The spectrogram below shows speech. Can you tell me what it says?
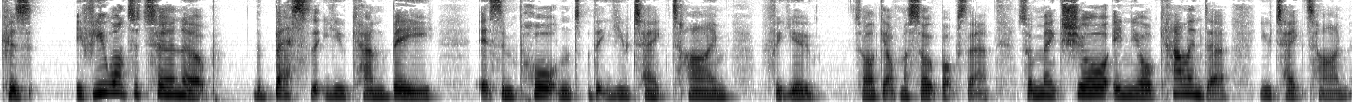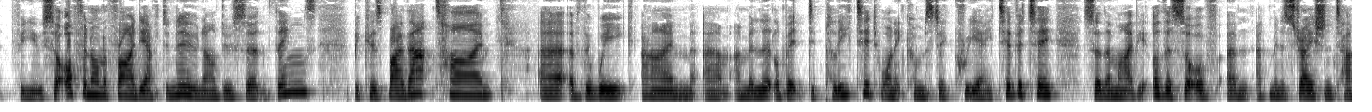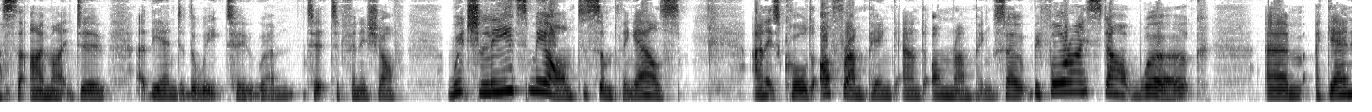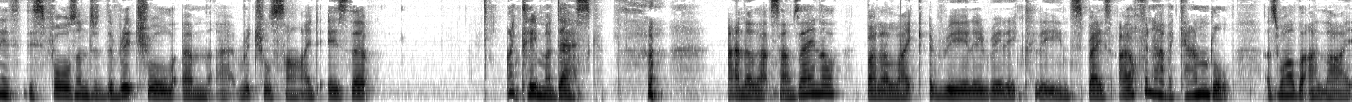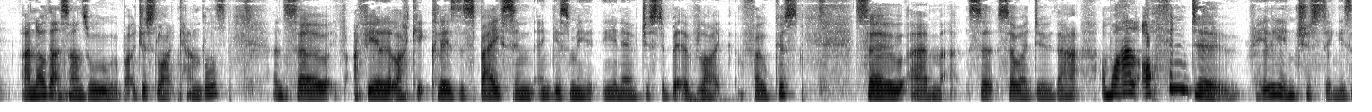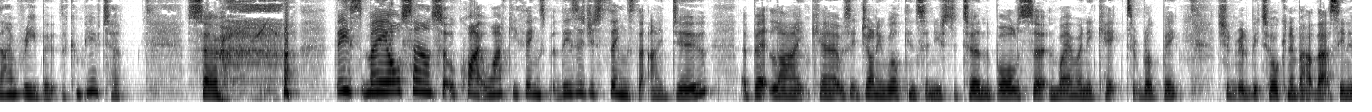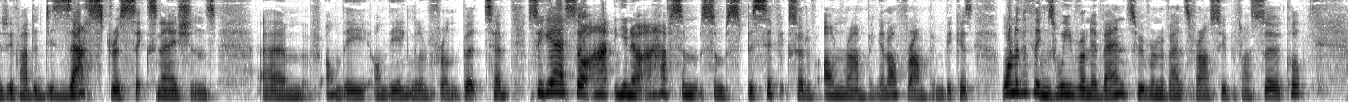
Because if you want to turn up the best that you can be, it's important that you take time for you. So I'll get off my soapbox there. So make sure in your calendar you take time for you. So often on a Friday afternoon, I'll do certain things because by that time, uh, of the week, I'm um, I'm a little bit depleted when it comes to creativity. So there might be other sort of um, administration tasks that I might do at the end of the week to um, to, to finish off, which leads me on to something else and it's called off ramping and on ramping. So before I start work, um, again, this falls under the ritual um, uh, ritual side. Is that I clean my desk. I know that sounds anal, but I like a really, really clean space. I often have a candle as well that I light. I know that sounds woo but I just like candles. And so I feel like it clears the space and, and gives me, you know, just a bit of like focus. So, um, so, so I do that. And what I'll often do, really interesting, is I reboot the computer. So These may all sound sort of quite wacky things, but these are just things that I do. A bit like, uh, was it Jonny Wilkinson used to turn the ball a certain way when he kicked rugby? Shouldn't really be talking about that, seeing as we've had a disastrous Six Nations um, on the on the England front. But um, so yeah, so I you know I have some some specific sort of on ramping and off ramping because one of the things we run events, we run events for our Superfast Circle.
